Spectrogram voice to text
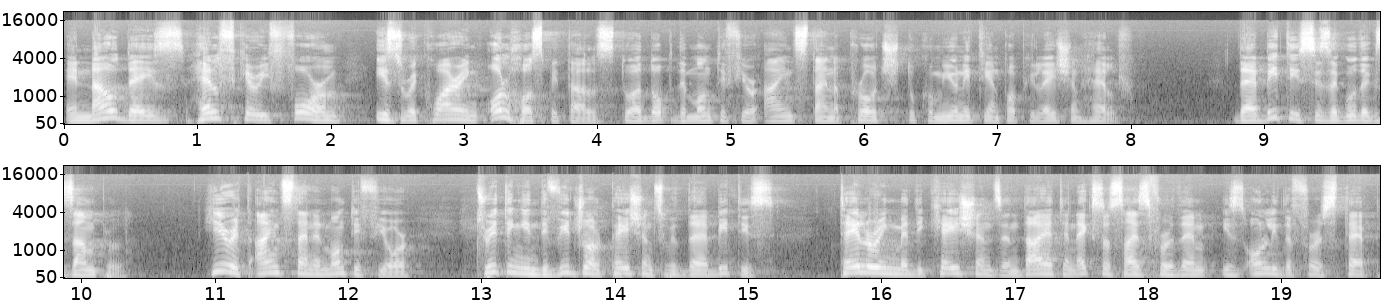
and nowadays healthcare reform is requiring all hospitals to adopt the Montefiore Einstein approach to community and population health. Diabetes is a good example. Here at Einstein and Montefiore, treating individual patients with diabetes, tailoring medications and diet and exercise for them is only the first step.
